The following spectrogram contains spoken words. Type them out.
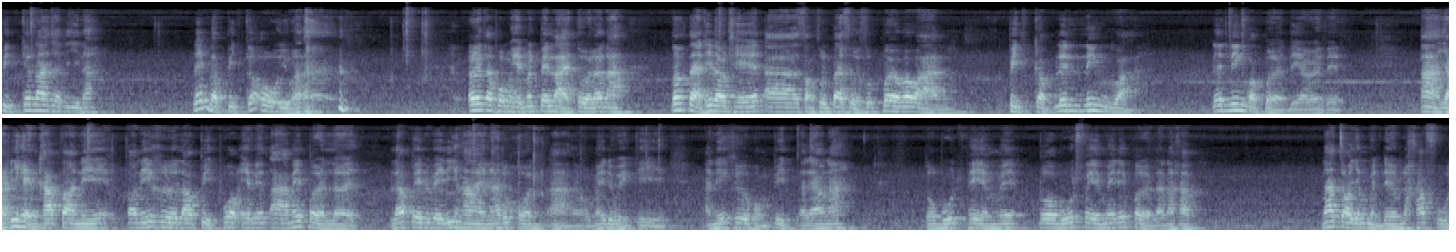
ปิดก็น่าจะดีนะ เล่นแบบปิดก็โออยู่ฮะ เออ แต่ผมเห็นมันเป็นหลายตัวแล้วนะ ตั้งแต่ที่เราเทสอ่า2080 Super เปอร์เมื่อวาน ปิดกับเล่นนิ่งกว่า เล่นนิ่งกว่าเปิดเดียวเลยอะอย่างที่เห็นครับตอนนี้ ตอนนี้คือเราปิดพวก FSR ไม่เปิดเลย แล้วเป็น very high นะทุกคน อะเดี๋ยวผมให้ดูอีกที อันนี้คือผมปิดไปแล้วนะ ตัวบูตเฟรมไม่ตัวบูตเฟรมไม่ได้เปิดแล้วนะครับ หน้าจอยังเหมือนเดิมนะครับ Full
